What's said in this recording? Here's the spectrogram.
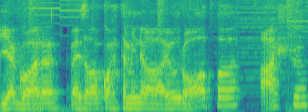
E agora, mas ela ocorre também na Europa, acho.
